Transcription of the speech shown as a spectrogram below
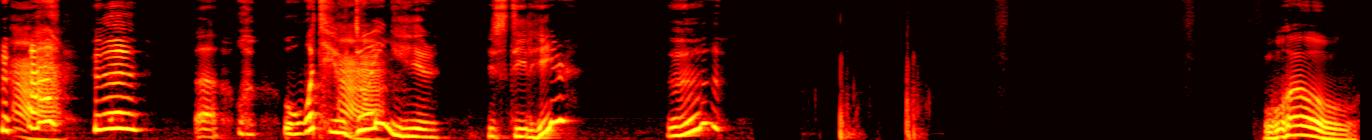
Uh, what are you doing here? You still here? Huh? Whoa.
